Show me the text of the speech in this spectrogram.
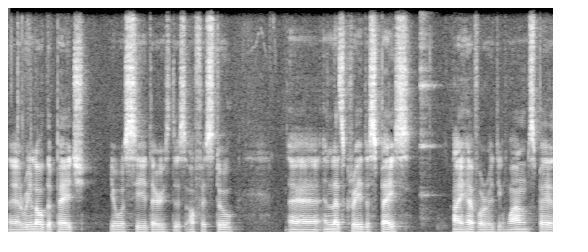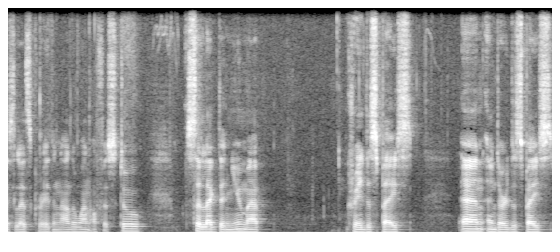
uh, reload the page, you will see there is this office 2. Uh, and let's create a space. I have already one space, let's create another one, office 2. Select the new map, create the space, and enter the space.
